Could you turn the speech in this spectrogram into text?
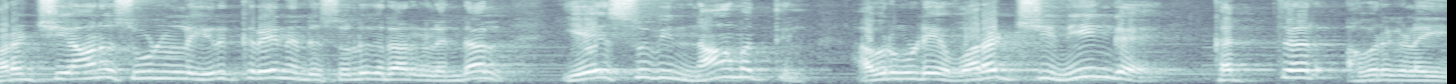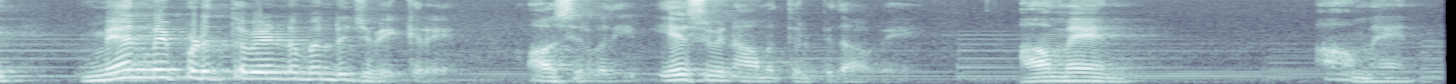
வறட்சியான சூழ்நிலை இருக்கிறேன் என்று சொல்லுகிறார்கள் என்றால் இயேசுவின் நாமத்தில் அவர்களுடைய வறட்சி நீங்க கத்தர் அவர்களை மேன்மைப்படுத்த வேண்டும் என்று ஜெபிக்கிறேன். ஆசிர்வதி இயேசுவின் நாமத்தில் பிதாவே. ஆமேன். ஆமேன்.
